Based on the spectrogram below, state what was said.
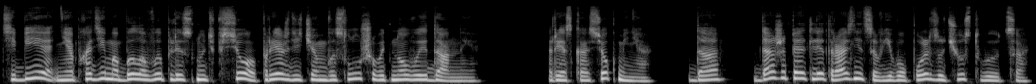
Тебе необходимо было выплеснуть все, прежде чем выслушивать новые данные. Резко осек меня. Да, даже пять лет разницы в его пользу чувствуются.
